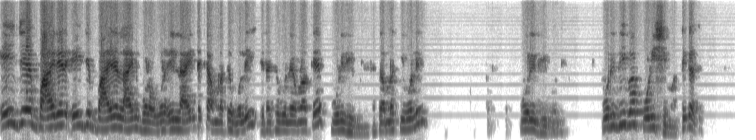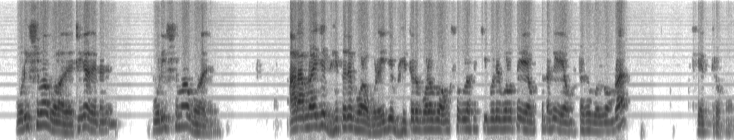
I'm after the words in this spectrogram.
এই যে বাইরের, এই যে বাইরের লাইন বরাবর, এই লাইনটাকে আমরাকে বলি, এটাকে বলি আমরাকে পরিধি বলি। এটাকে আমরা কি বলি? পরিধি বলি। পরিধি বা পরিসীমা, ঠিক আছে? পরিসীমা বলা যায়, ঠিক আছে এটাকে? পরিসীমা বলা যায়। আর আমরা এই যে ভিতরে বরাবর, এই যে ভিতরে বরাবর অংশগুলোকে কি বলি বলতো? এই অংশটাকে এই অংশটাকে বলব আমরা ক্ষেত্রফল।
